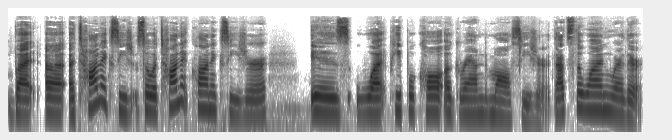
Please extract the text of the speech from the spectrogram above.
But uh, a tonic seizure, so a tonic clonic seizure is what people call a grand mal seizure. That's the one where they're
